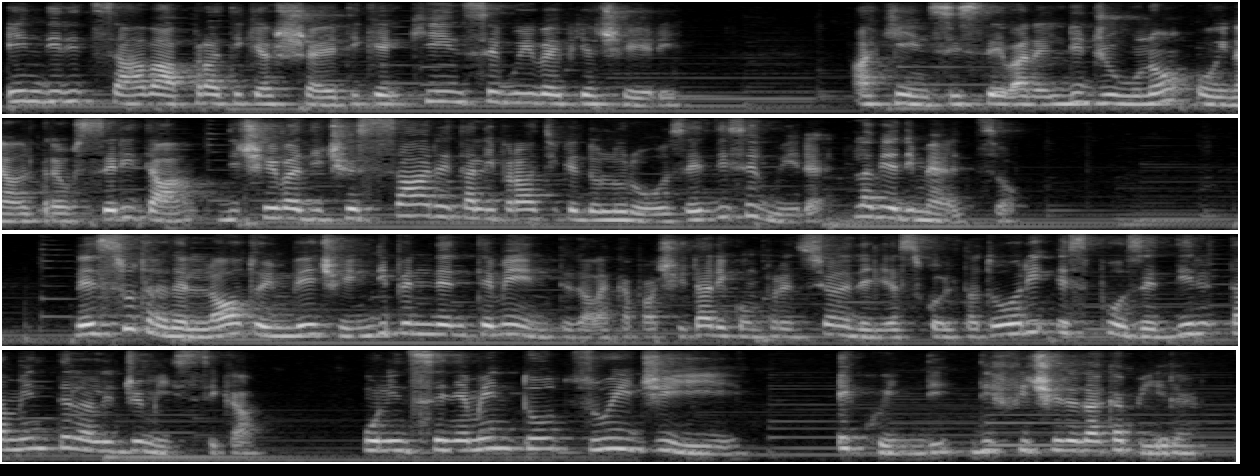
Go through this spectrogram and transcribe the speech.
e indirizzava a pratiche ascetiche chi inseguiva i piaceri. A chi insisteva nel digiuno o in altre austerità diceva di cessare tali pratiche dolorose e di seguire la via di mezzo. Nel Sutra del Loto, invece, indipendentemente dalla capacità di comprensione degli ascoltatori, espose direttamente la legge mistica, un insegnamento Zuigi e quindi difficile da capire.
